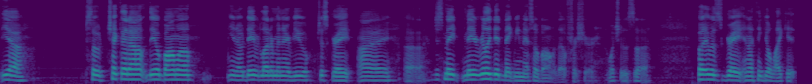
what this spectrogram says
yeah. So check that out. The Obama, you know, David Letterman interview, just great. I uh, just made made really did make me miss Obama though for sure, which was uh, but it was great, and I think you'll like it.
